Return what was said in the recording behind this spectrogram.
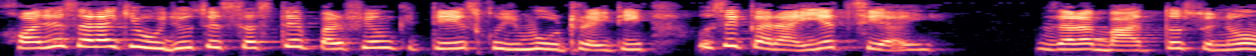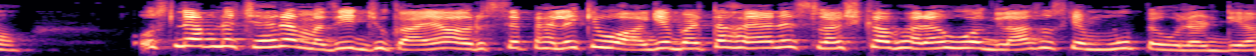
خواجہ سرا کے وجود سے سستے پرفیوم کی تیز خوشبو اٹھ رہی تھی۔ اسے کرائیت سی آئی۔ ذرا بات تو سنو۔ اس نے اپنا چہرہ مزید جھکایا اور اس سے پہلے کہ وہ آگے بڑھتا حیا نے سلش کا بھرا ہوا گلاس اس کے منہ پہ الٹ دیا۔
